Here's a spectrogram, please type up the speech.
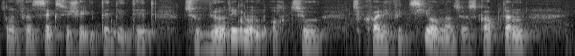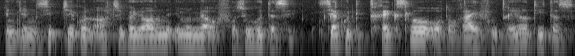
sondern für sächsische Identität zu würdigen und auch zu, zu qualifizieren. Also es gab dann in den 70er und 80er Jahren immer mehr auch Versuche, dass sehr gute Drechsler oder Reifendreher, die das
